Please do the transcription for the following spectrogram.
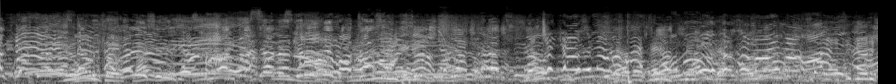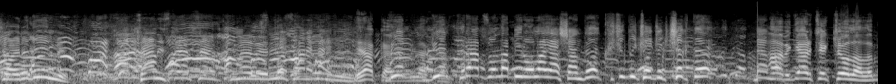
AK Parti'ye Doğru söylüyor. Görüş ayrı değil mi? Sen istersen kime veriyorsan bir dakika. dün Trabzon'da bir olay yaşandı. Küçük bir çocuk çıktı. Abi gerçekçi olalım.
